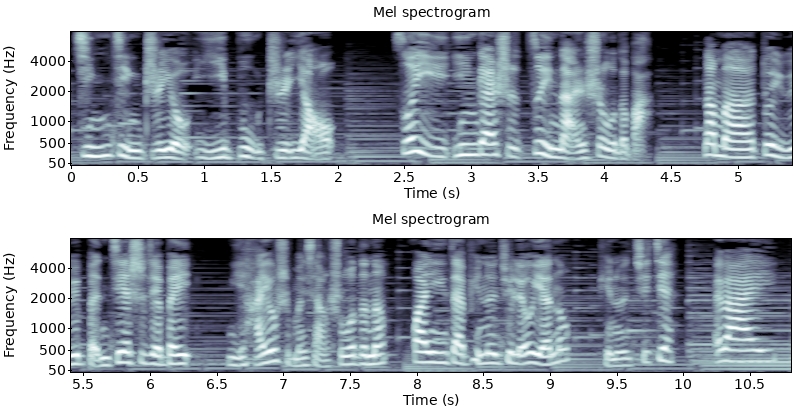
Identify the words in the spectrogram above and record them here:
仅仅只有一步之遥，所以应该是最难受的吧。那么，对于本届世界杯，你还有什么想说的呢？欢迎在评论区留言哦。评论区见，拜拜。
